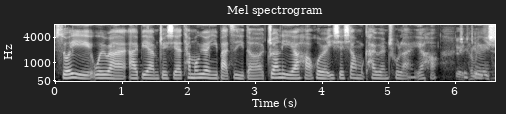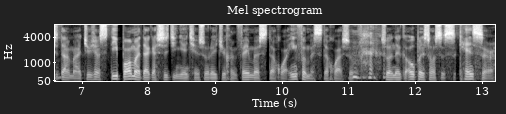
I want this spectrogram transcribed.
所以微软、IBM 这些他们愿意把自己的专利也好，或者一些项目开源出来也好，对他们意识到嘛，就像 Steve Ballmer 大概十几年前说了一句很 famous 的话，infamous 的话，说说那个 open source 是 cancer，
